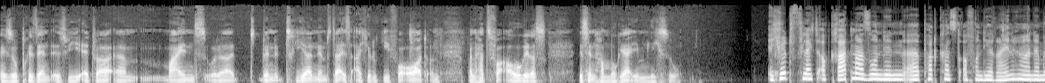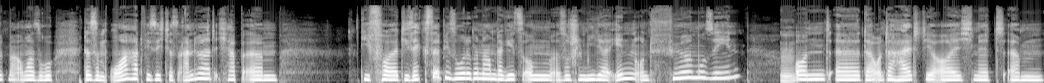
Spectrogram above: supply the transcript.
nicht so präsent ist wie etwa ähm, Mainz oder wenn du Trier nimmst, da ist Archäologie vor Ort und man hat es vor Auge, das ist in Hamburg ja eben nicht so. Ich würde vielleicht auch gerade mal so in den äh, Podcast auch von dir reinhören, damit man auch mal so das im Ohr hat, wie sich das anhört. Ich habe ähm, die, die sechste Episode genommen, da geht es um Social Media in und für Museen. Mhm. Und äh, da unterhaltet ihr euch mit ähm,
